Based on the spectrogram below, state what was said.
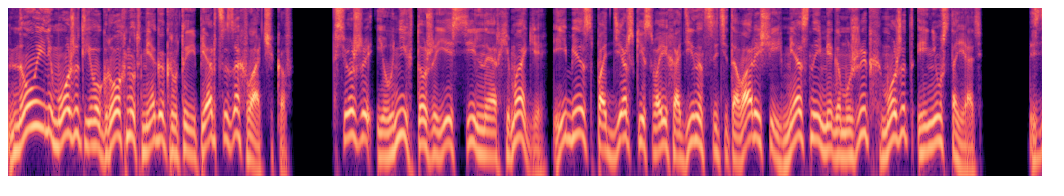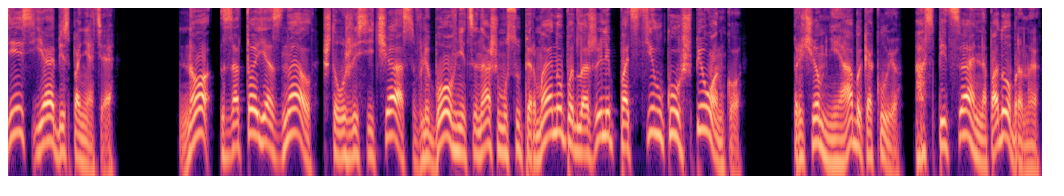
Ну или, может, его грохнут мега-крутые перцы захватчиков. Все же и у них тоже есть сильные архимаги, и без поддержки своих 11 товарищей местный мегамужик может и не устоять. Здесь я без понятия. Но зато я знал, что уже сейчас в любовнице нашему Супермену подложили подстилку-шпионку. Причем не абы какую, а специально подобранную.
